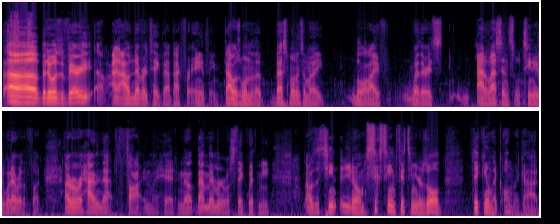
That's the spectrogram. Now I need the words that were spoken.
uh, but it was very. I, I'll never take that back for anything. That was one of the best moments of my life, whether it's adolescence or teenage, whatever the fuck. I remember having that thought in my head. You know, that memory will stick with me. I was a teen, you know, I'm 16, 15 years old, thinking like, oh my god,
